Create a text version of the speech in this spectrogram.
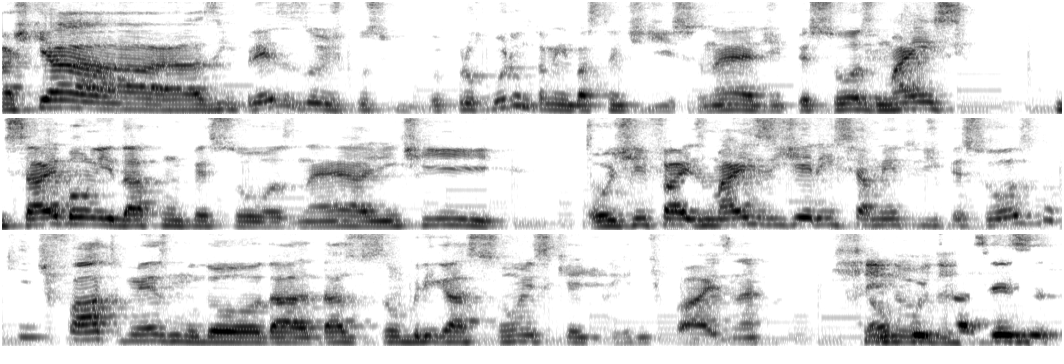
Acho que a, as empresas hoje procuram também bastante disso, né? De pessoas mais que saibam lidar com pessoas, né? A gente hoje faz mais gerenciamento de pessoas do que de fato mesmo do, da, das obrigações que a gente faz, né? Sem então, dúvida. Às vezes,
